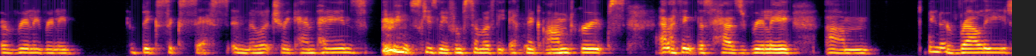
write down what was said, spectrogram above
a really, really big success in military campaigns, excuse me, from some of the ethnic armed groups. And I think this has really um, you know, rallied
